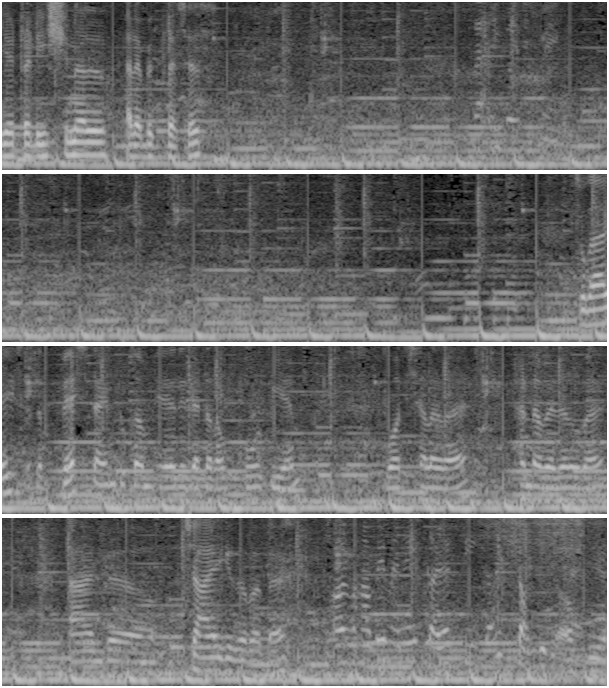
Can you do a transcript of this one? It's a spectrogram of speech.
ये traditional Arabic dresses so guys the best time to come here is at around 4 PM बहुत अच्छा लग रहा है ठंडा वेदर हो रहा है एंड uh, चाय की ज़रूरत है। और वहाँ पे मैंने एक कड़क टी का शॉप भी किया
